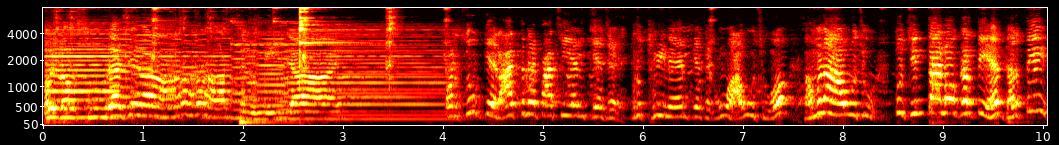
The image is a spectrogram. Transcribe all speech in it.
પણ શું કે રાતને પાછી એમ કે છે? પૃથ્વીને એમ કે છે હું આવું છું, હો. હમણાં આવું છું. તું ચિંતા ન કરતી, હે ધરતી.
